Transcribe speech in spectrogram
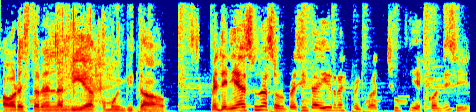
ahora estará en la liga como invitado. ¿Me tenías una sorpresita ahí respecto a Chucky Escone? Sí,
